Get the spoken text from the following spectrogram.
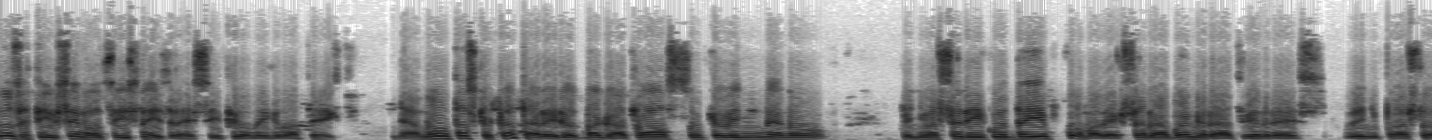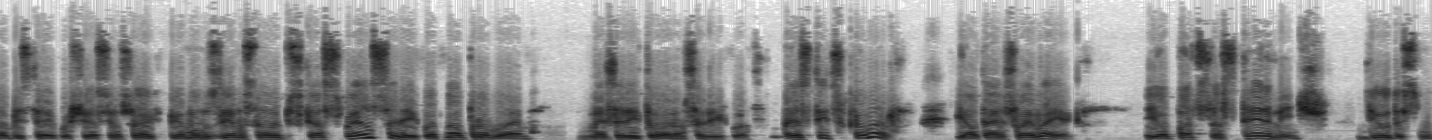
pozitīvas emocijas neizraisīja pilnīgi noteikti. Jā, nu, tas, ka Katāra ir ļoti bagāta valsts un ka viņi, ne, nu, Viņi var sarīkot da jebko. Man liekas, Arābu Emirāti vienreiz viņu pārstāvi izteikušies, jums vajag pie mums Ziemas Olimpiskās spēles sarīkot, nav problēma. Mēs arī to varam sarīkot. Es ticu, ka var. Jautājums, vai vajag? Jo pats tas termiņš 20.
